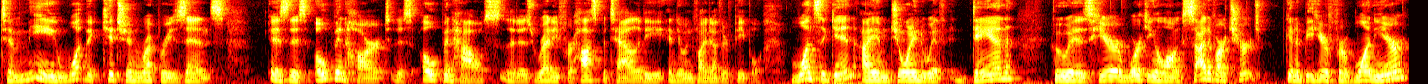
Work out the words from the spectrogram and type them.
to me what the kitchen represents is this open heart this open house that is ready for hospitality and to invite other people. Once again i am joined with dan who is here working alongside of our church going to be here for one year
